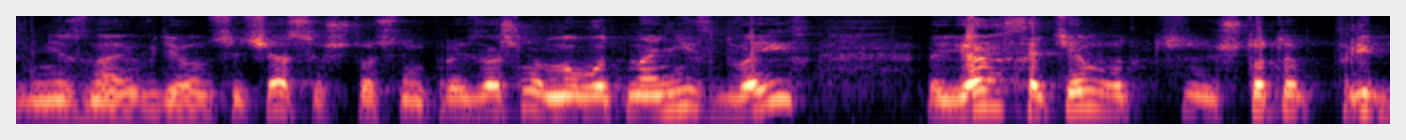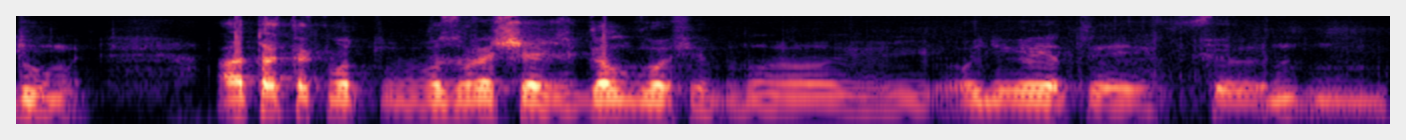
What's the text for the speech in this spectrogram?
не знаю, где он сейчас и что с ним произошло, но вот на них двоих я хотел вот что-то придумать. А так как вот, возвращаясь к Голгофе, э, это, к м,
